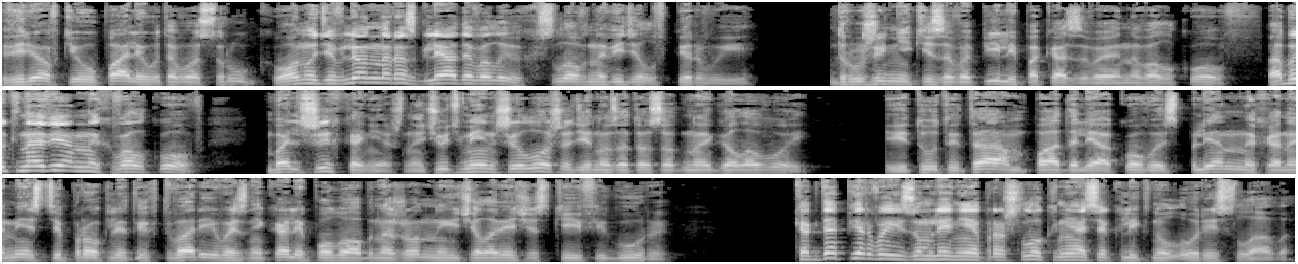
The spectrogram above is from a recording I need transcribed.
Веревки упали у того с рук. Он удивленно разглядывал их, словно видел впервые. Дружинники завопили, показывая на волков. Обыкновенных волков. Больших, конечно, чуть меньше лошади, но зато с одной головой. И тут и там падали оковы с пленных, а на месте проклятых тварей возникали полуобнаженные человеческие фигуры. Когда первое изумление прошло, князь окликнул Орислава.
